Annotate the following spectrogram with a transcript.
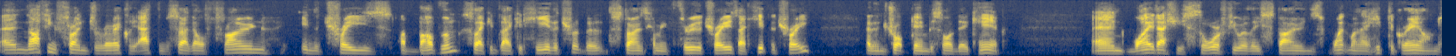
And nothing thrown directly at them. So they were thrown in the trees above them, so they could they could hear the, tr- the stones coming through the trees. They'd hit the tree, and then drop down beside their camp. And Wade actually saw a few of these stones when, when they hit the ground.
